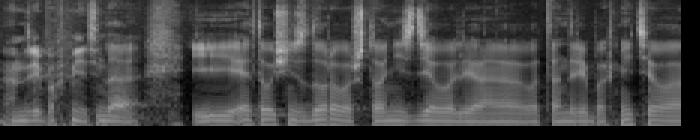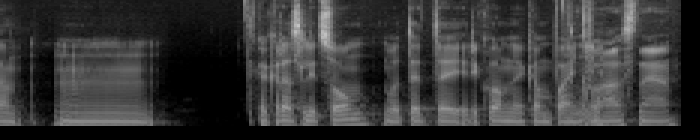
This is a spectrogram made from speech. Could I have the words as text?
Андрей Бахметьев. Да. И это очень здорово, что они сделали а, вот Андрея Бахметьева как раз лицом вот этой рекламной кампании. Классно.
